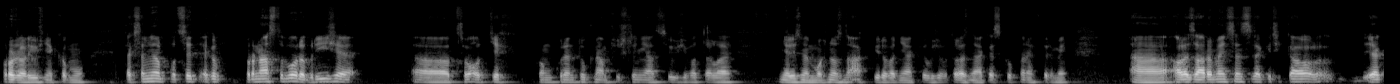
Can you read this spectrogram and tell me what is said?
prodali už někomu. Tak jsem měl pocit, jako pro nás to bylo dobrý, že třeba od těch konkurentů k nám přišli nějací uživatelé, měli jsme možnost naakvírovat nějaké uživatele z nějaké skupené firmy, a, ale zároveň jsem si taky říkal, jak,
